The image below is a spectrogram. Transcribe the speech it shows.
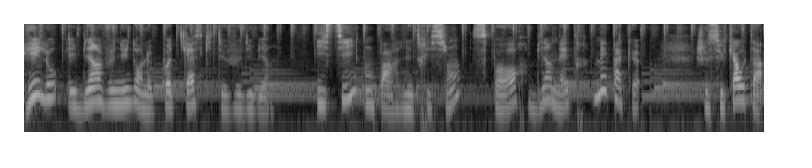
Hello et bienvenue dans le podcast qui te veut du bien. Ici, on parle nutrition, sport, bien-être, mais pas que. Je suis Kautar,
